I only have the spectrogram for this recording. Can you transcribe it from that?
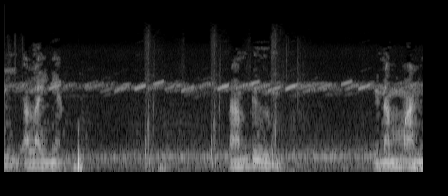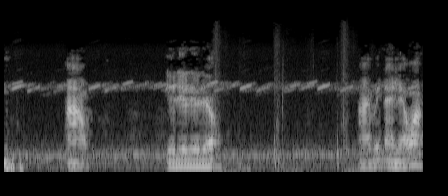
ยอะไรเนี่ย น้ำดื่ม หรือน้ำมัน อ้าว เดี๋ยวเดี๋ยวเดี๋ยวเดี๋ยวหายไปไหนแล้วอะ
